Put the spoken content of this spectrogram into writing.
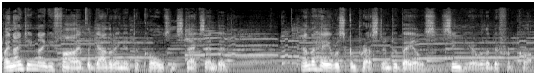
By 1995, the gathering into coals and stacks ended, and the hay was compressed into bales, seen here with a different crop.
